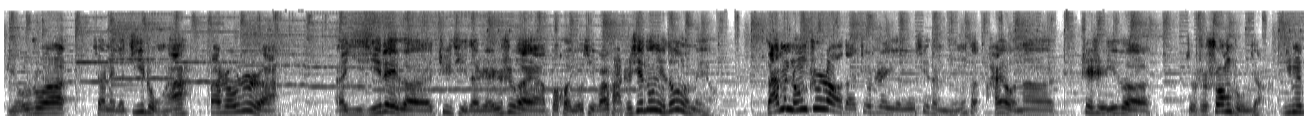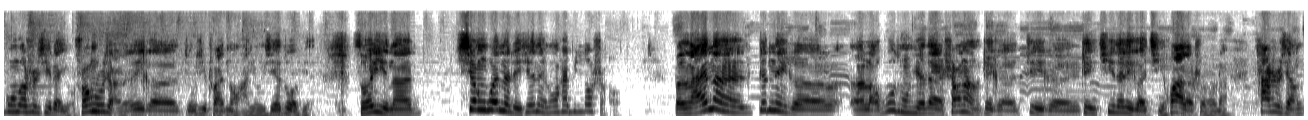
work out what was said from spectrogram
比如说像这个机种啊、发售日啊，呃，以及这个具体的人设呀，包括游戏玩法，这些东西都都没有。咱们能知道的就这个游戏的名字，还有呢，这是一个就是双主角，因为工作室系列有双主角的这个游戏传统啊，有一些作品，所以呢，相关的这些内容还比较少。本来呢，跟那个呃老顾同学在商量这个这个这期的这个企划的时候呢，他是想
